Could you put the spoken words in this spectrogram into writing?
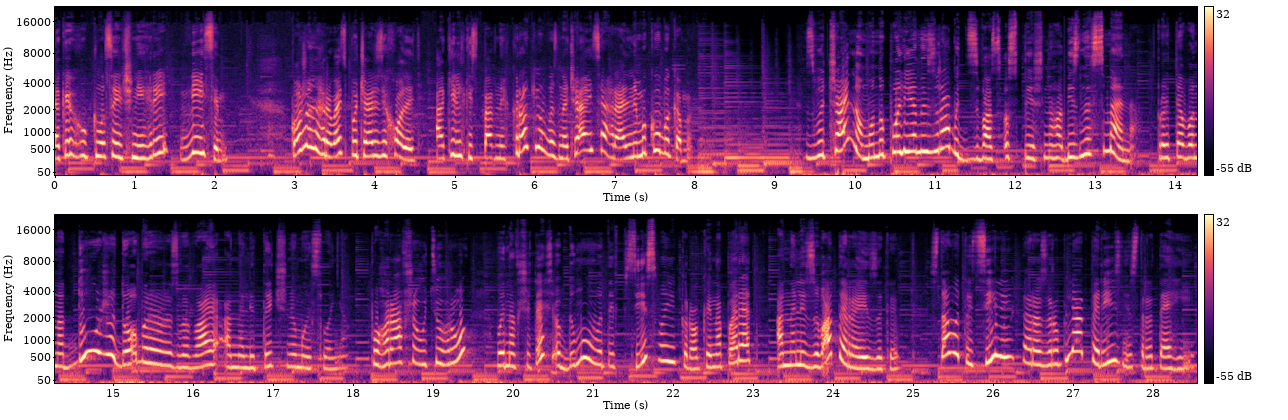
яких у класичній грі 8. Кожен гравець по черзі ходить, а кількість певних кроків визначається гральними кубиками. Звичайно, монополія не зробить з вас успішного бізнесмена, проте вона дуже добре розвиває аналітичне мислення. Погравши у цю гру, ви навчитесь обдумувати всі свої кроки наперед, аналізувати ризики, ставити цілі та розробляти різні стратегії.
